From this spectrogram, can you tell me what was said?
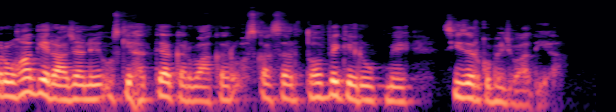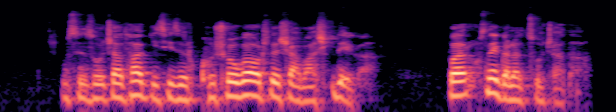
पर वहाँ के राजा ने उसकी हत्या करवाकर उसका सर तोहफे के रूप में सीजर को भिजवा दिया। उसने सोचा था कि सीजर खुश होगा और उसे शाबाशी देगा। पर उसने गलत सोचा था।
